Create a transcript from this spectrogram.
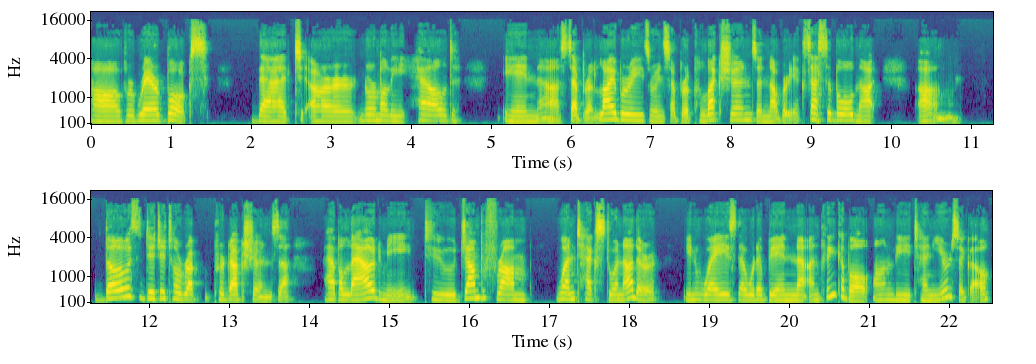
of rare books that are normally held in uh, separate libraries or in separate collections and not very accessible. Not um, those digital reproductions uh, have allowed me to jump from one text to another in ways that would have been unthinkable only 10 years ago.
